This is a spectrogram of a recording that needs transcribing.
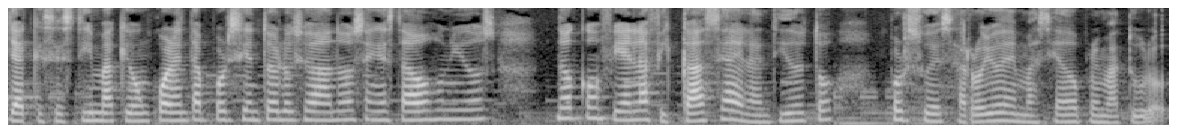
ya que se estima que un 40% de los ciudadanos en Estados Unidos no confían en la eficacia del antídoto por su desarrollo demasiado prematuro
